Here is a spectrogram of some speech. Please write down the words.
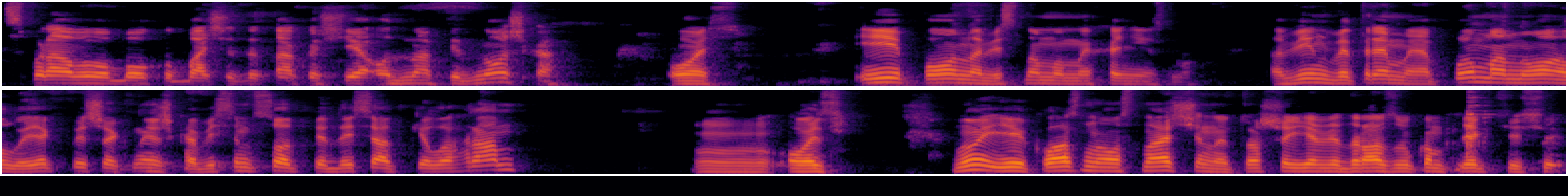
З правого боку, бачите, також є одна підножка. Ось. І по навісному механізму. Він витримує по мануалу, як пише книжка, 850 кг. Ось. Ну і класно оснащений, то що є відразу в комплекті сі-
